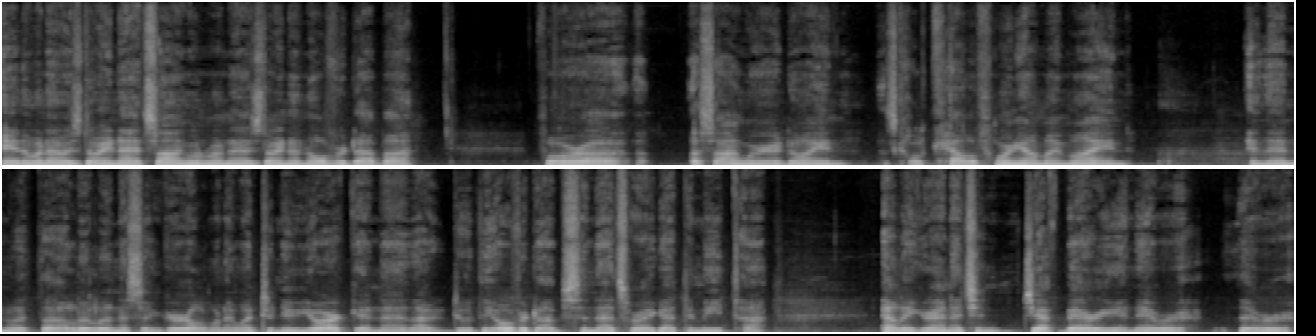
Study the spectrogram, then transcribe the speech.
And when I was doing that song, when, when I was doing an overdub uh, for uh, a song we were doing, it's called California on My Mind. And then with uh, Little Innocent Girl, when I went to New York and uh, I would do the overdubs, and that's where I got to meet uh, Ellie Greenwich and Jeff Barry, and they were they were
